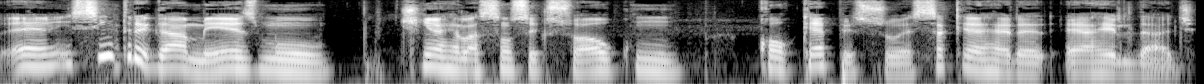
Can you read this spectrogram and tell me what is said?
é, se entregar mesmo. Tinha relação sexual com qualquer pessoa. Essa que é a, é a realidade.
